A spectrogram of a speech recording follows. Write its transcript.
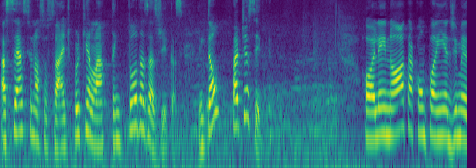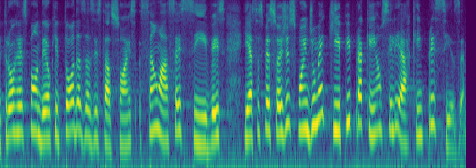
acesse o nosso site porque lá tem todas as dicas. Então, participe! Olha, em nota, a companhia de metrô respondeu que todas as estações são acessíveis e essas pessoas dispõem de uma equipe para quem auxiliar quem precisa.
